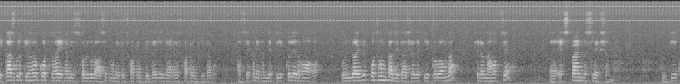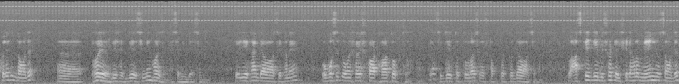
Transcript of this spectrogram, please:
এই কাজগুলো কীভাবে করতে হয়, এখানে যে ছবিগুলো আছে, তোমরা এখানে শর্ট অ্যান্ড ফিল্টার যে জায়গাটাকে শর্ট অ্যান্ড ফিল্টার আছে, এখানে এখান দিয়ে ক্লিক করলে এরকম উইন্ডো আসবে। প্রথমটা যেটা সেটাতে ক্লিক করব আমরা। সেটার নাম হচ্ছে এক্সপ্যান্ড সিলেকশন ক্লিক করলে কিন্তু আমাদের হয়ে যাবে ডিএসেন্ডিং হয়ে যাবে অ্যাসেন্ডিং ডিএসেন্ডিং তো এই এখানে দেওয়া আছে, এখানে উপস্থিত অনুসারে শর্ট হওয়া তথ্য, ঠিক আছে? যে তথ্যগুলো সেটা সব তথ্য দেওয়া আছে তো আজকে যে বিষয়টা, সেটা হলো মেইনলি হচ্ছে আমাদের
